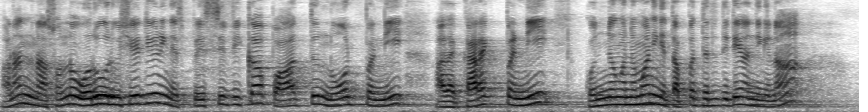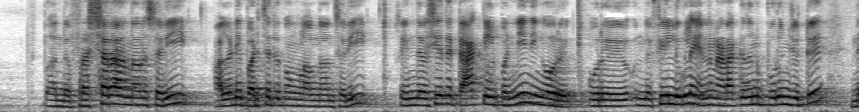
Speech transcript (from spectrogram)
ஆனால் நான் சொன்ன ஒரு ஒரு விஷயத்தையும் நீங்கள் ஸ்பெசிஃபிக்காக பார்த்து நோட் பண்ணி அதை கரெக்ட் பண்ணி கொஞ்சம் கொஞ்சமாக நீங்கள் தப்பை திருத்திட்டே வந்தீங்கன்னா அந்த ஃப்ரெஷராக இருந்தாலும் சரி ஆல்ரெடி படிச்சுட்டு இருக்கவங்களா இருந்தாலும் சரி ஸோ இந்த விஷயத்தை டேக்கிள் பண்ணி நீங்கள் ஒரு ஒரு இந்த ஃபீல்டுக்குள்ளே என்ன நடக்குதுன்னு புரிஞ்சுட்டு இந்த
